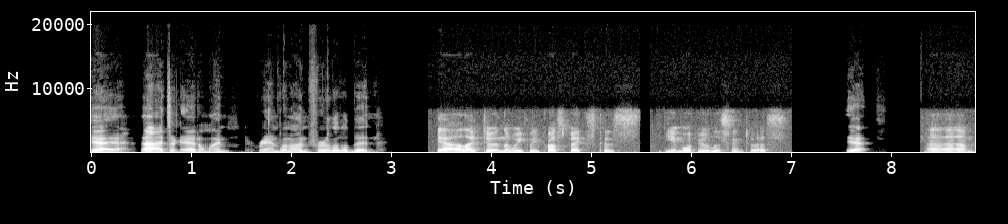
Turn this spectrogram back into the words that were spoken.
Yeah, yeah. Ah, it's okay. I don't mind rambling on for a little bit. yeah, I like doing the weekly prospects because you get more people listening to us. Yeah. Um,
